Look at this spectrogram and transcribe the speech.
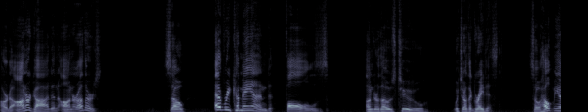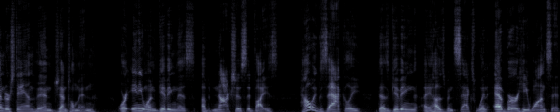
are to honor God and honor others. So every command falls under those two, which are the greatest. So help me understand then, gentlemen, or anyone giving this obnoxious advice, how exactly does giving a husband sex whenever he wants it,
